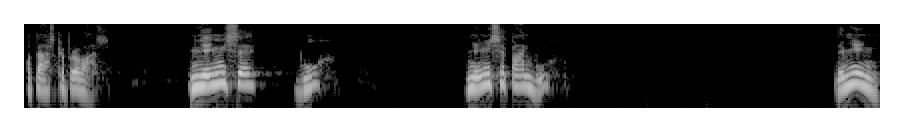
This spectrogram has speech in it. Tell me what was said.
Otázka pro vás. Mění se Bůh? Mění se Pán Bůh? Nemění.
